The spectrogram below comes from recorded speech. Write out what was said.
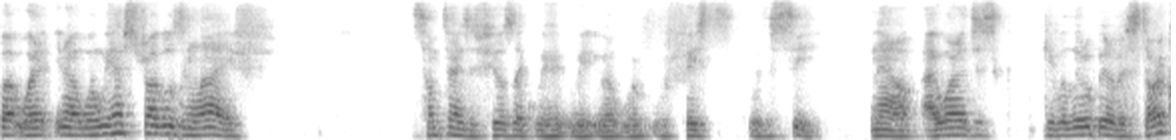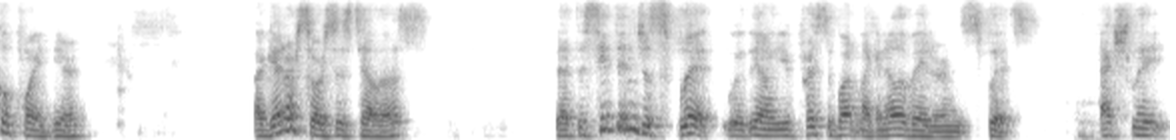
But when you know when we have struggles in life, sometimes it feels like we, we we're, we're faced with a sea. Now, I want to just give a little bit of a historical point here. Again, our sources tell us that the sea didn't just split with, you know, you press the button like an elevator and it splits actually,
